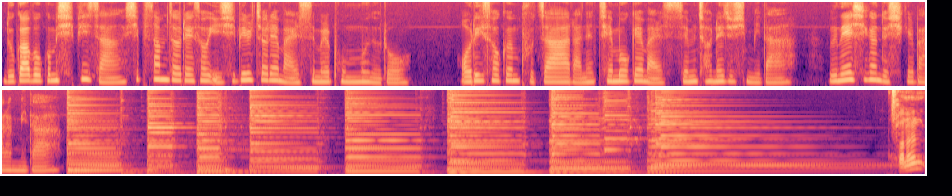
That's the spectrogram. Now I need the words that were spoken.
누가복음 12장 13절에서 21절의 말씀을 본문으로 어리석은 부자라는 제목의 말씀 전해 주십니다. 은혜 시간 되시길 바랍니다. 저는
